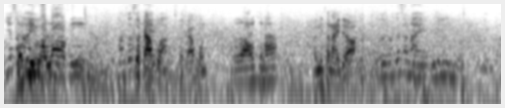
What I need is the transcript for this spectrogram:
เยี่ยสเหลือไนกี่ด์คนแล้ว Your พี่ channel. มันก็เหสลือไนเก้าด์คนว่ะเหลือเก้าคนเออให้ชนะมันมีสไนด์ด้วยเหรอ เออมันก็สไนด์กูได้ยินอยู่ยิงมา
